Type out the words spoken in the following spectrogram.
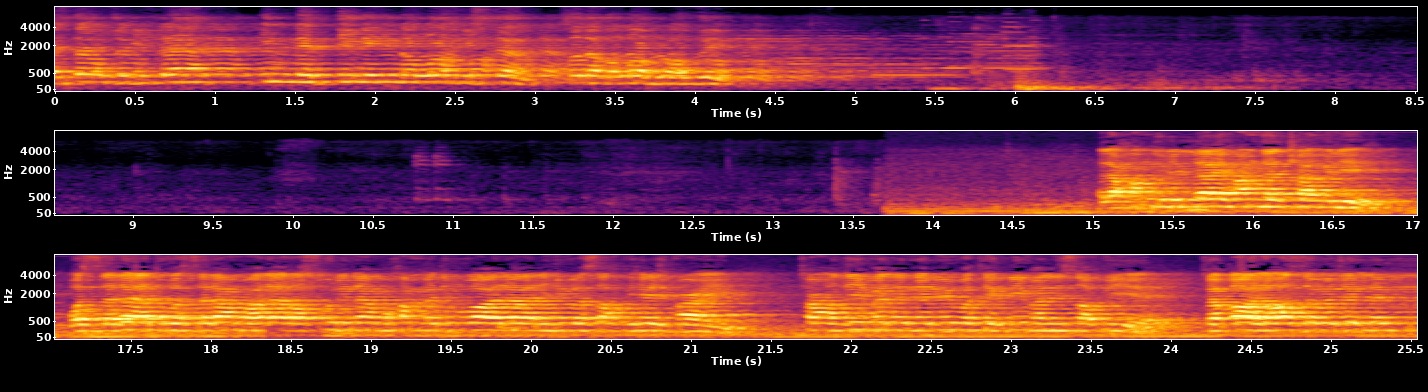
Estağfirullah inne dine innallahi islam sadakallahu azim. الحمد لله حمد الكاملين. والصلاة والسلام على رسولنا محمد وعلى آله وصحبه أجمعين. تعظيما للنبي وتكريما لصفيه فقال عز وجل من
